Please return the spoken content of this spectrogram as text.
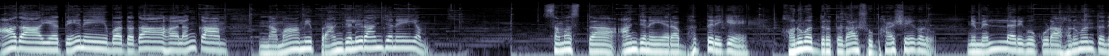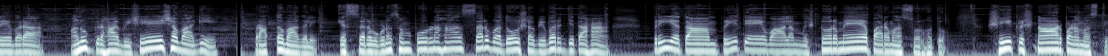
ಆದಾಯ ತೇನೇವ ದದಾಹ ಲಂಕಾಂ ನಮಾಮಿ ಪ್ರಾಂಜಲಿರಾಂಜನೇಯಂ. ಸಮಸ್ತ ಆಂಜನೇಯರ ಭಕ್ತರಿಗೆ ಹನುಮದ್ರತದ ಶುಭಾಶಯಗಳು. ನಿಮ್ಮೆಲ್ಲರಿಗೂ ಕೂಡ ಹನುಮಂತ ದೇವರ ಅನುಗ್ರಹ ವಿಶೇಷವಾಗಿ ಪ್ರಾಪ್ತವಾಗಲಿ. ಎಸ್ ಸರ್ವಗುಣ ಸಂಪೂರ್ಣ ಸರ್ವದೋಷ ವಿವರ್ಜಿತ. प्रीयतां प्रीते वाला विष्णुर्मे परमः सुहृतु श्रीकृष्णार्पणमस्तु।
